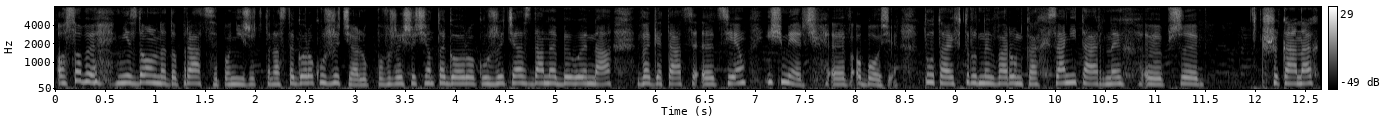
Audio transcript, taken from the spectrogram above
Osoby niezdolne do pracy poniżej 14 roku życia lub powyżej 60 roku życia zdane były na wegetację i śmierć e, w obozie. Tutaj w trudnych warunkach sanitarnych, e, przy szykanach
